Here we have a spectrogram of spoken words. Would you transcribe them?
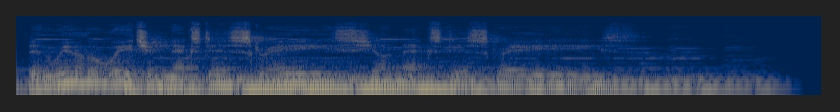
Then we'll await your next disgrace, your next disgrace.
